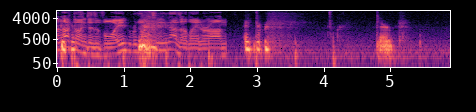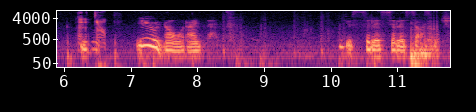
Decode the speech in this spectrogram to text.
we're not going to the void. We're going to the nether later on. Derp. Derp. You know what I meant. You silly, silly sausage.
